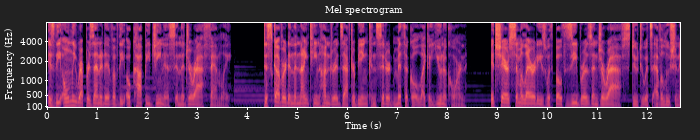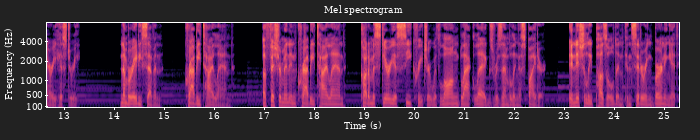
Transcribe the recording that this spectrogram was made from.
is the only representative of the okapi genus in the giraffe family. Discovered in the 1900s after being considered mythical like a unicorn, it shares similarities with both zebras and giraffes due to its evolutionary history. Number 87. Krabi Thailand. A fisherman in Krabi Thailand caught a mysterious sea creature with long black legs resembling a spider. Initially puzzled and considering burning it,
